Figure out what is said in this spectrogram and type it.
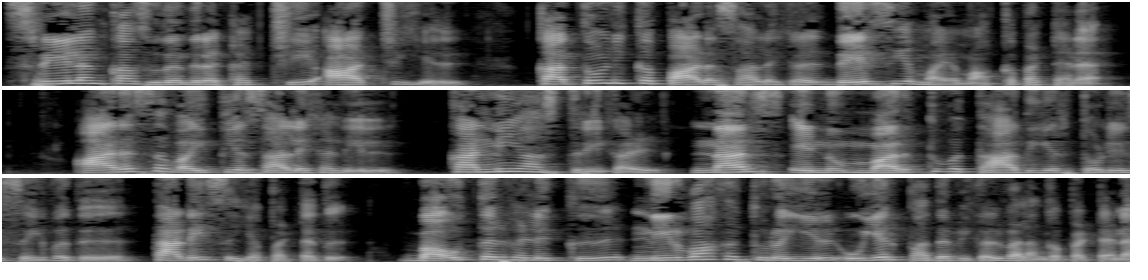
ஸ்ரீலங்கா சுதந்திர கட்சி ஆட்சியில் கத்தோலிக்க பாடசாலைகள் தேசியமயமாக்கப்பட்டன. அரச வைத்தியசாலைகளில் கன்னியாஸ்திரிகள் நர்ஸ் என்னும் மருத்துவ தாதியர் தொழில் செய்வது தடை செய்யப்பட்டது. பௌத்தர்களுக்கு நிர்வாகத்துறையில் உயர் பதவிகள் வழங்கப்பட்டன.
